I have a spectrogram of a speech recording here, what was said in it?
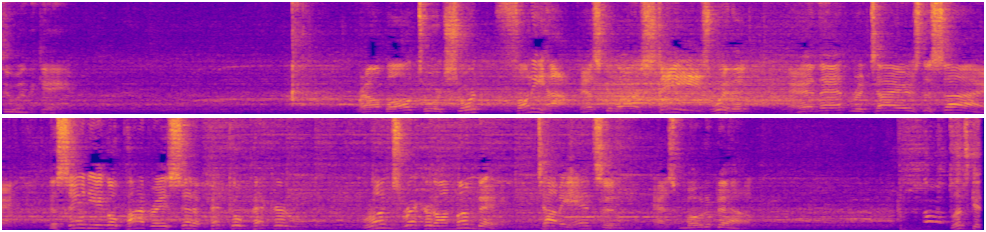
two in the game. Ground ball towards short. Funny hop. Escobar stays with it. And that retires the side. The San Diego Padres set a Petco Pecker runs record on Monday. Tommy Hanson has mowed him down. Let's get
